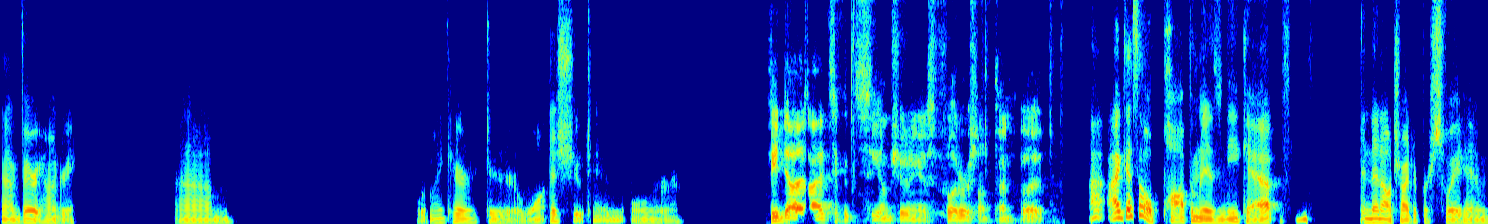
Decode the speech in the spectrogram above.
And I'm very hungry. Um, would my character want to shoot him, or If he does, I could see him shooting his foot or something. But I, I guess I'll pop him in his kneecap, and then I'll try to persuade him.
